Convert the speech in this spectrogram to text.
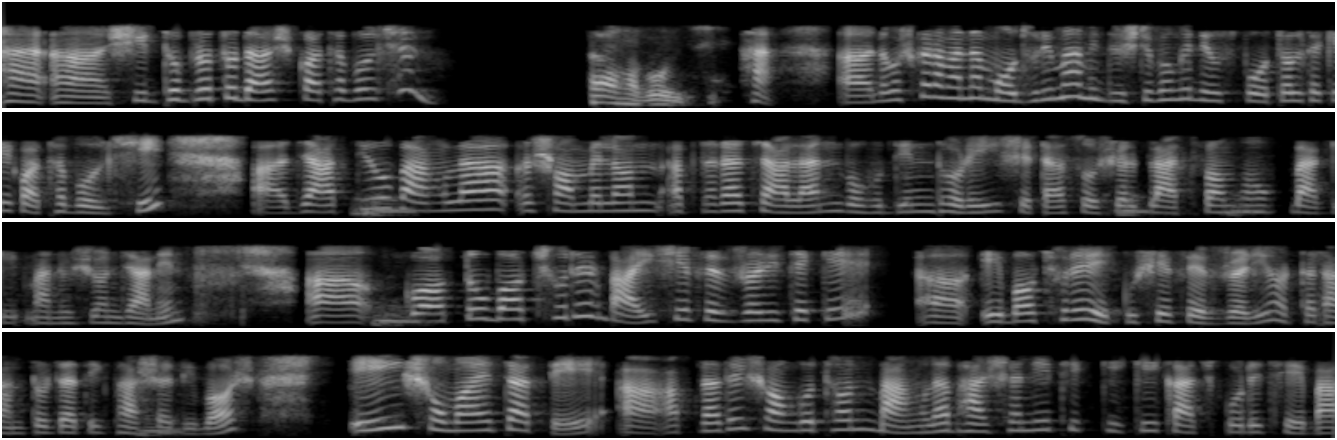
হ্যাঁ সিদ্ধব্রত দাস কথা বলছেন? হ্যাঁ হ্যাঁ বলছি। হ্যাঁ নমস্কার আমার নাম মধুরিমা আমি দৃষ্টিভঙ্গি নিউজ পোর্টাল থেকে কথা বলছি। জাতীয় বাংলা সম্মেলন আপনারা চালান বহুদিন ধরেই সেটা সোশ্যাল। প্ল্যাটফর্ম হোক বাকি মানুষজন জানেন। আহ, গত বছরের বাইশে ফেব্রুয়ারি থেকে এবছরের একুশে ফেব্রুয়ারি অর্থাৎ আন্তর্জাতিক ভাষা দিবস এই সময়টাতে আহ, আপনাদের সংগঠন বাংলা ভাষা নিয়ে ঠিক কি কি কাজ করেছে বা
